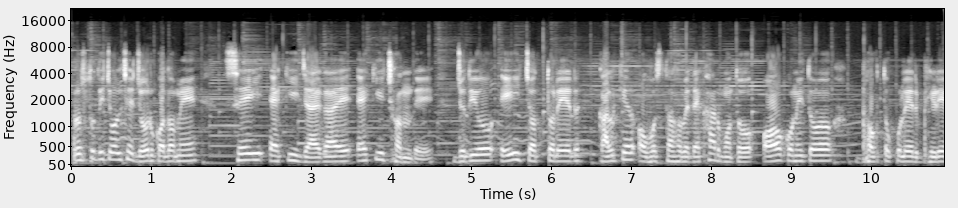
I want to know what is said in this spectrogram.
প্রস্তুতি চলছে জোর কদমে, সেই একই জায়গায় একই ছন্দে। যদিও এই চত্বরের কালকের অবস্থা হবে দেখার মতো অগণিত ভক্তকুলের ভিড়ে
